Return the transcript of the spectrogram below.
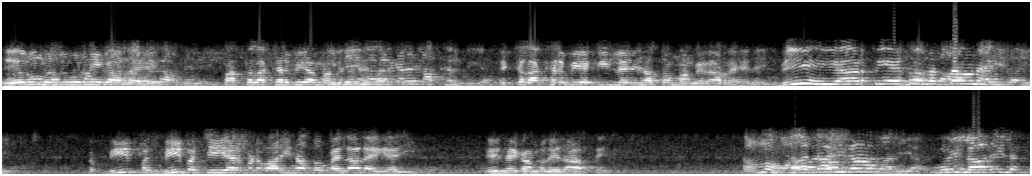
ਇਹ ਉਹਨੂੰ ਮਨਜ਼ੂਰ ਨਹੀਂ ਕਰ ਰਹੇ। 7 ਲੱਖ ਰੁਪਇਆ ਮੰਗਦੇ ਨੇ ਕਹਿੰਦੇ ਲੱਖ। ਰੁਪਈਆ 1 ਲੱਖ ਰੁਪਏ ਕਿੱਲੇ ਦੀ ਸਾਤੋਂ ਮੰਗ ਕਰ ਰਹੇ ਨੇ 20000 ਰੁਪਏ ਤੋਂ ਲੱਤਾਂ ਹੋਣੇ 20 20 25000 ਪਟਵਾਰੀ ਸਾਤੋਂ ਪਹਿਲਾਂ ਲੈ ਗਿਆ ਜੀ ਇਸੇ ਕੰਮ ਦੇ ਆਧਾਰ ਤੇ। ਕੰਮ ਹੋਣਾ ਚਾਹੀਦਾ ਉਹੀ ਲਾਰੀ ਲੱਗ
